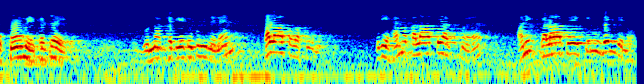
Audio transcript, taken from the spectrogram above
ඔක්කොම එකට ගුණක් හැටියට උපදින්නේ නැහැ. කලාප වශයෙන්. ඉතින් හැම කලාපයක්ම අනිත් කලාපයකින් වෙන් වෙනවා.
